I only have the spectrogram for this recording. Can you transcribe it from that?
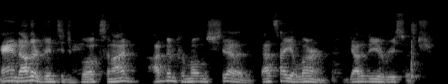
and other vintage books. And I've I've been promoting the shit out of it. That's how you learn. You got to do your research.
